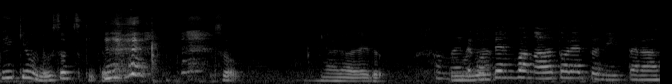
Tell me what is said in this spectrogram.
天気予報の嘘つきとそう。やられる。この間御殿場のアウトレットに行ったら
